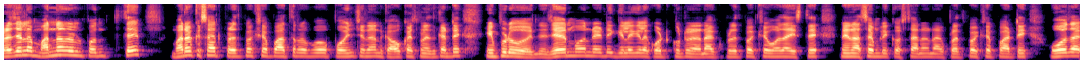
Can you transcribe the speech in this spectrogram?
ప్రజల మన్ననలు పొందితే మరొకసారి ప్రతిపక్ష పాత్ర పోయించడానికి అవకాశం ఎందుకంటే ఇప్పుడు జగన్మోహన్ రెడ్డి గిలగిల కొట్టుకుంటున్నాడు. నాకు ప్రతిపక్ష హోదా ఇస్తే నేను అసెంబ్లీకి వస్తాను. నాకు ప్రతిపక్ష పార్టీ హోదా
